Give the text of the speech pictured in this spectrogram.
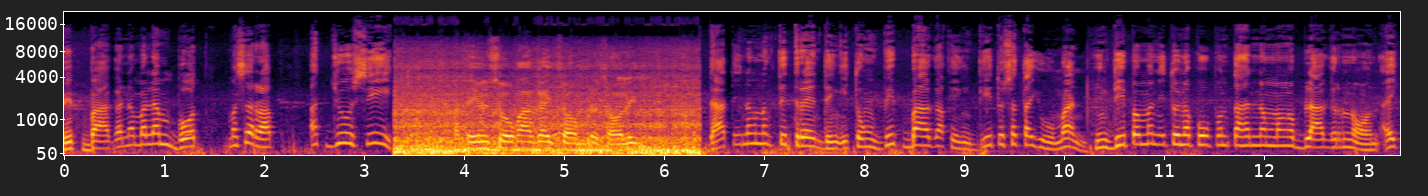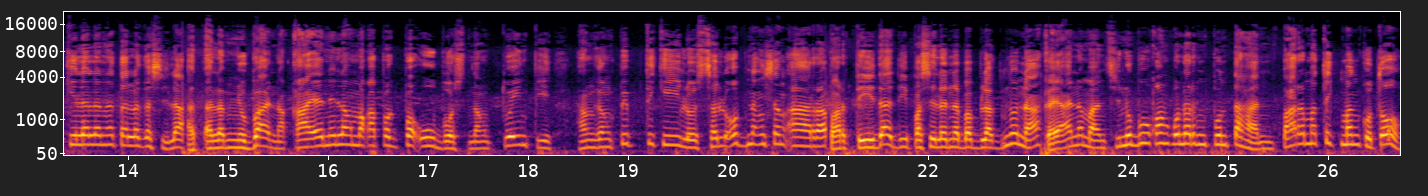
Beef baga na malambot, masarap at juicy. Pati yung suka guys, sobrang solid. Dati nang nagtitrending itong Beef Baga King dito sa Tayuman. Hindi pa man ito napupuntahan ng mga vlogger noon ay kilala na talaga sila. At alam nyo ba na kaya nilang makapagpaubos ng 20 hanggang 50 kilos sa loob ng isang araw? Partida, di pa sila nabablog noon ha. Kaya naman, sinubukan ko na rin puntahan para matikman ko to.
